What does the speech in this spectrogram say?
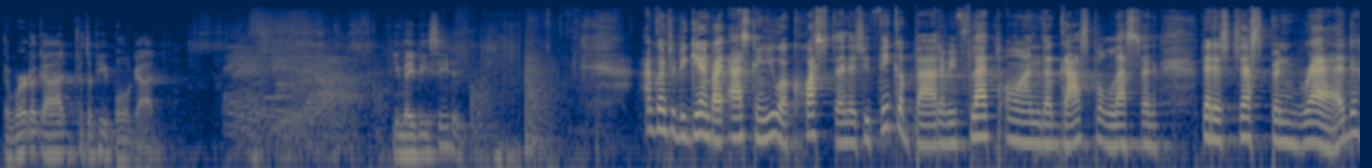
The word of God for the people of God. You may be seated. I'm going to begin by asking you a question as you think about and reflect on the gospel lesson that has just been read.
